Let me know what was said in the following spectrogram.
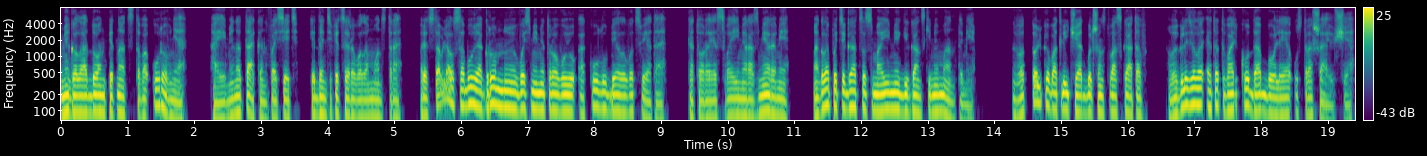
Мегалодон 15 уровня, а именно так инфосеть идентифицировала монстра, представлял собой огромную восьмиметровую акулу белого цвета, которая своими размерами могла потягаться с моими гигантскими мантами. Вот только в отличие от большинства скатов, выглядела эта тварь куда более устрашающе.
